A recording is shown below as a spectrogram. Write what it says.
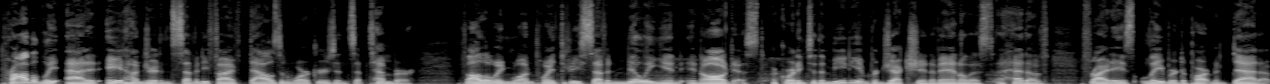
probably added 875,000 workers in September, following 1.37 million in August, according to the median projection of analysts ahead of Friday's Labor Department data.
